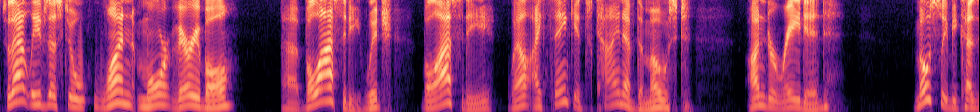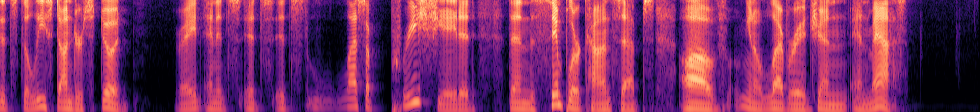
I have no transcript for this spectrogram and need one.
So that leaves us to one more variable, uh, velocity, which velocity, well, I think it's kind of the most underrated mostly because it's the least understood, right? And it's it's it's less appreciated than the simpler concepts of you know leverage and and mass.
